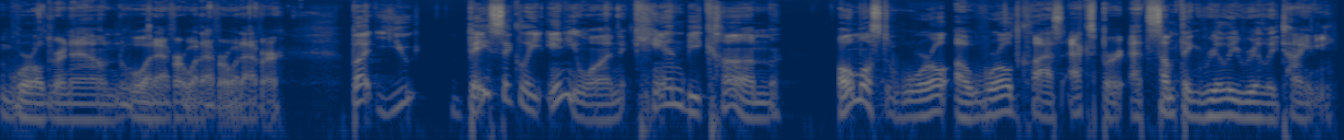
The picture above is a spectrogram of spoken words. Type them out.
world renowned, whatever, whatever, whatever. But you basically anyone can become almost world a world class expert at something really, really tiny.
